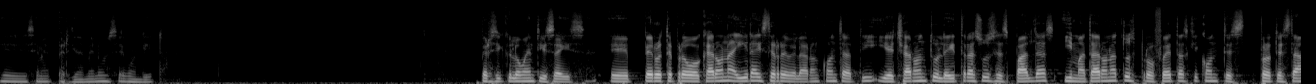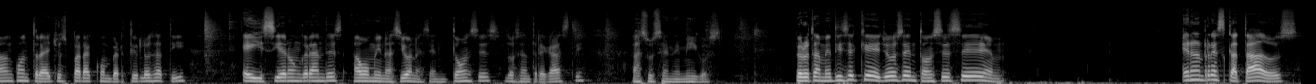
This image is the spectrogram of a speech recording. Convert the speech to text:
Eh, se me perdió en un segundito. Versículo 26. Eh, pero te provocaron a ira y se rebelaron contra ti y echaron tu ley tras sus espaldas y mataron a tus profetas que protestaban contra ellos para convertirlos a ti e hicieron grandes abominaciones. Entonces los entregaste a sus enemigos. Pero también dice que ellos entonces eh, eran rescatados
